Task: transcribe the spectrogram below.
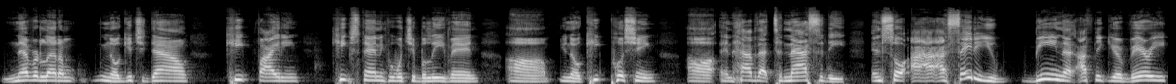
never let them, you know, get you down. Keep fighting. Keep standing for what you believe in. Um, you know, keep pushing." Uh, and have that tenacity. And so I, I say to you, being that I think you're very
